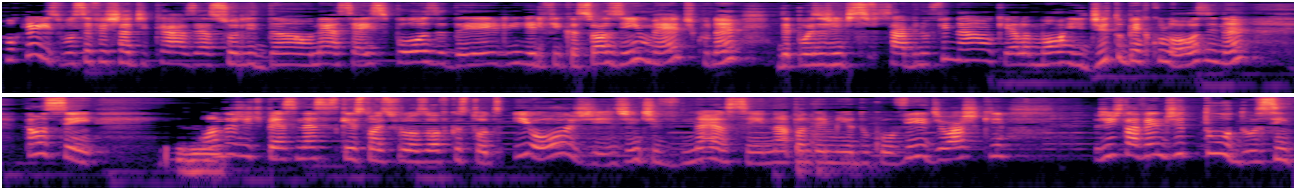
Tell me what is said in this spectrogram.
Porque é isso, você fechar de casa é a solidão, né? Assim, a esposa dele, ele fica sozinho, o médico, né? Depois a gente sabe no final que ela morre de tuberculose, né? Então, assim, Uhum. Quando a gente pensa nessas questões filosóficas todas, e hoje, a gente, né, assim, na pandemia do Covid, eu acho que a gente está vendo de tudo, assim,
